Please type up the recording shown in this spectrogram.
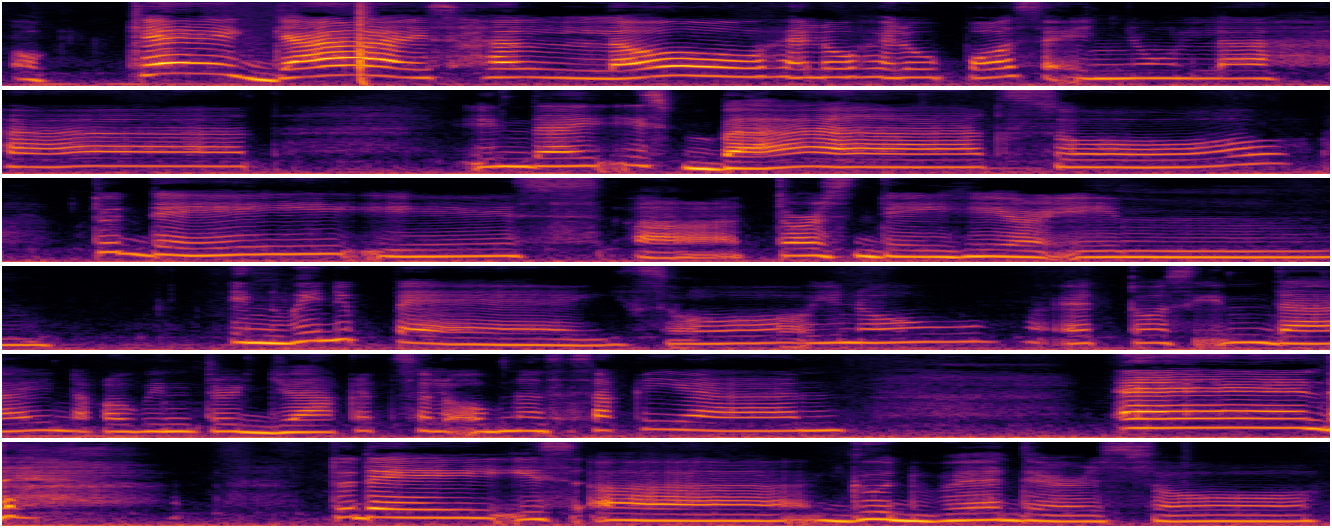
Okay, guys. Hello. Hello, hello po sa inyong lahat. Inday is back. So, today is uh, Thursday here in in Winnipeg. So, you know, eto si Inday, naka-winter jacket sa loob ng sasakyan. And today is uh, good weather. So,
